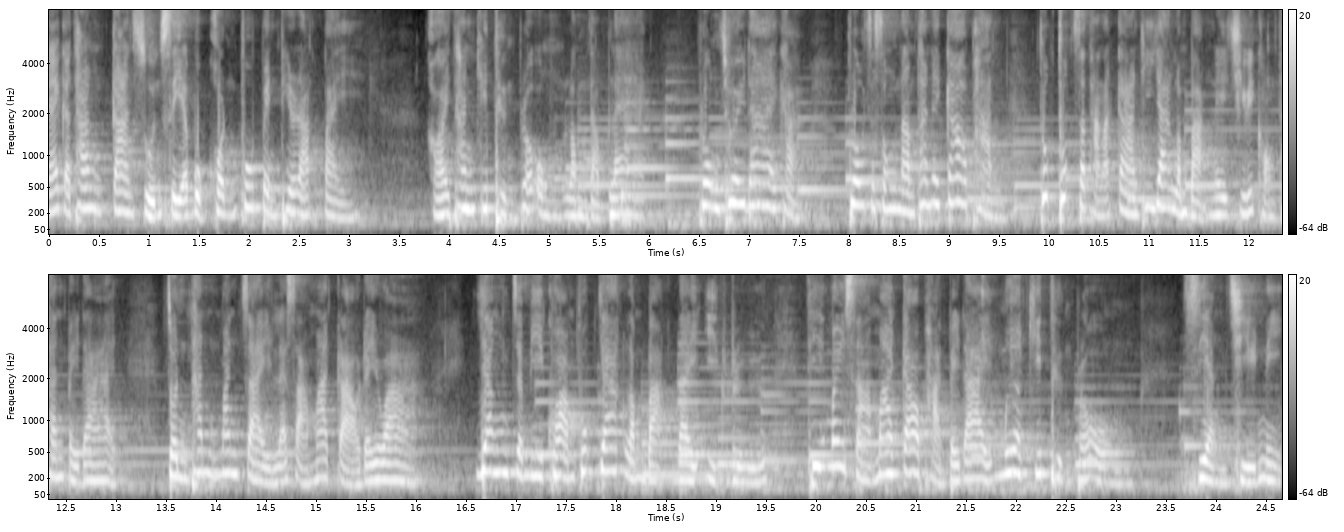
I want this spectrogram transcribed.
แม้กระทั่งการสูญเสียบุคคลผู้เป็นที่รักไป ขอให้ท่านคิดถึงพระองค์ลำดับแรก พระองค์ช่วยได้ค่ะ พระองค์จะทรงนำท่านให้ก้าวผ่านทุกๆ สถานการณ์ที่ยากลำบากในชีวิตของท่านไปได้ จนท่านมั่นใจและสามารถกล่าวได้ว่า ยังจะมีความทุกข์ยากลำบากใดอีกหรือ ที่ไม่สามารถก้าวผ่านไปได้เมื่อคิดถึงพระองค์ เสี่ยงฉีหนี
